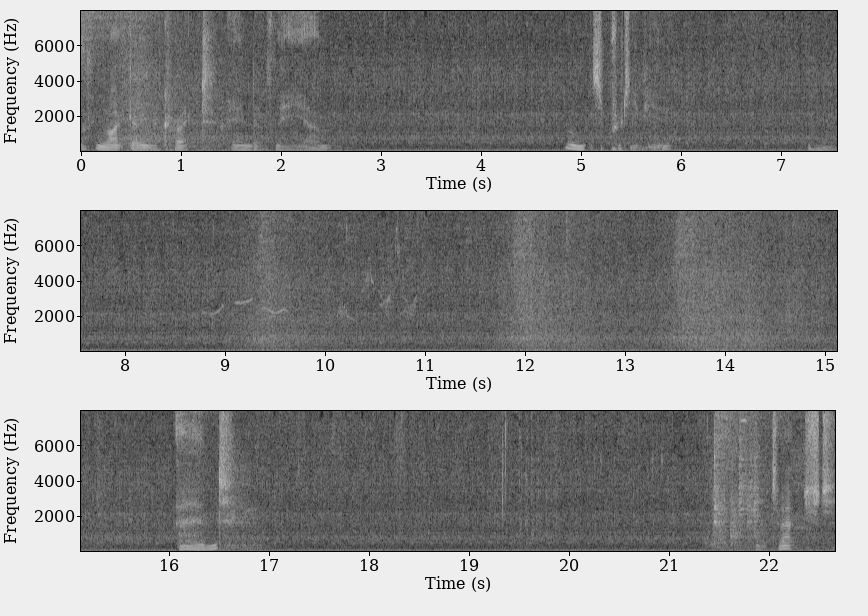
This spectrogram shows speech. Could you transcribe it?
Nothing like getting the correct end of the. Um... Oh, that's a pretty view. And attached.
